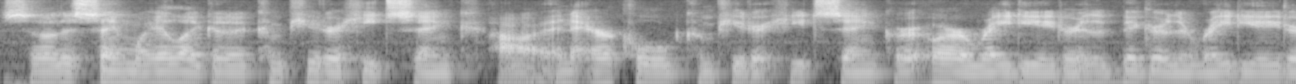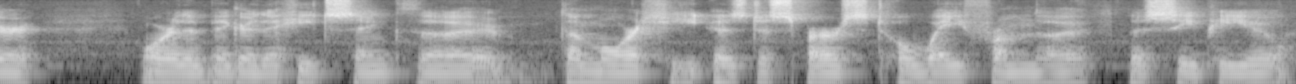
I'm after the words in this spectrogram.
So the same way like a computer heatsink, uh, an air-cooled computer heatsink or, or a radiator, the bigger the radiator or the bigger the heatsink, the the more heat is dispersed away from the, the CPU.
